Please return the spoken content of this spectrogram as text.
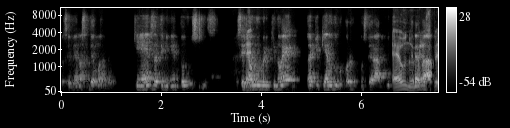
Você vê a nossa demanda. 500 atendimentos todos os dias. Ou seja, é, é um número que não é, não é pequeno, um número considerado muito é o número, elevado.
